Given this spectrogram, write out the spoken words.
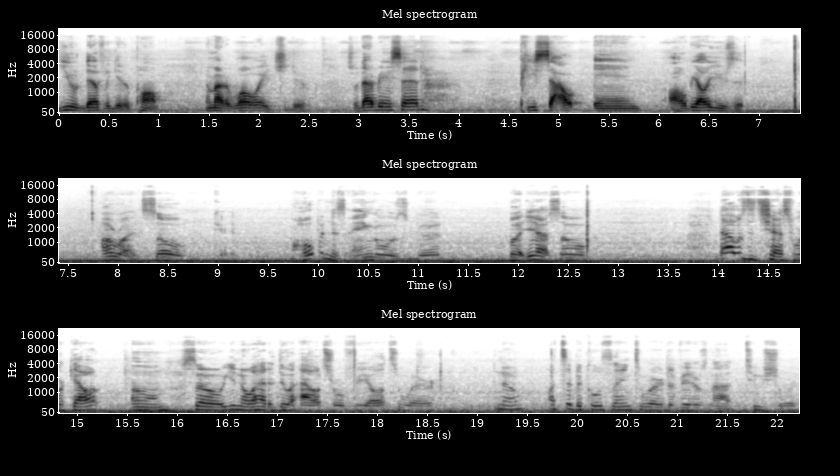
You'll definitely get a pump, no matter what weight you do. So that being said, peace out, and I hope y'all use it. All right, so okay, I'm hoping this angle is good, but yeah, so that was the chest workout. Um, so you know I had to do an outro for y'all to where, you know, a typical thing to where the video's not too short.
